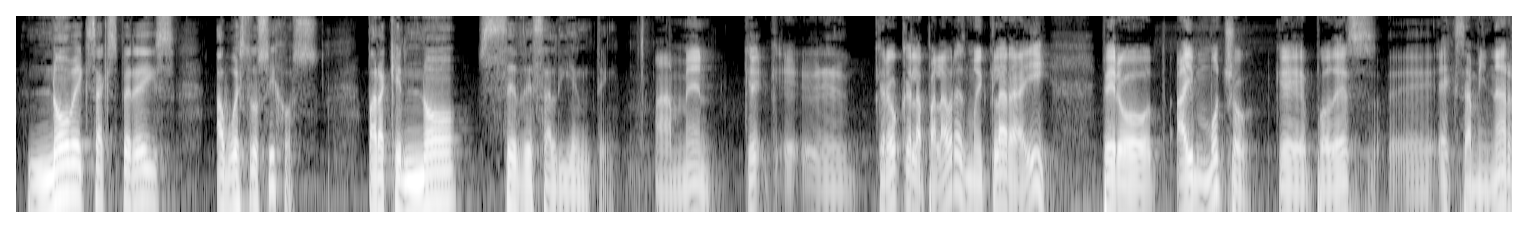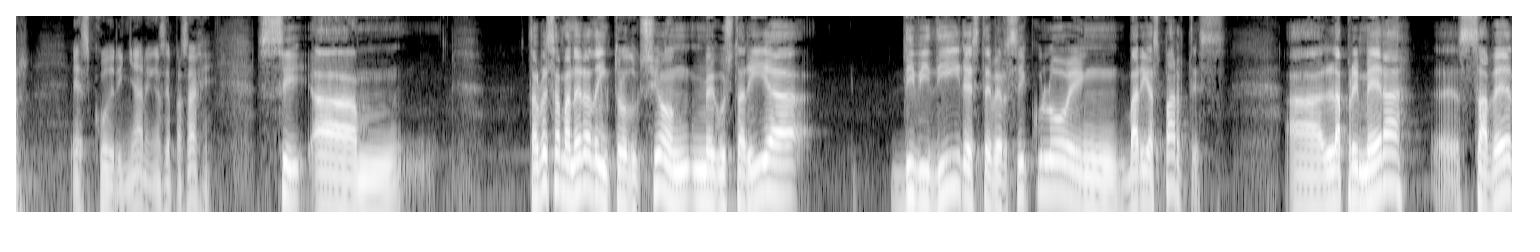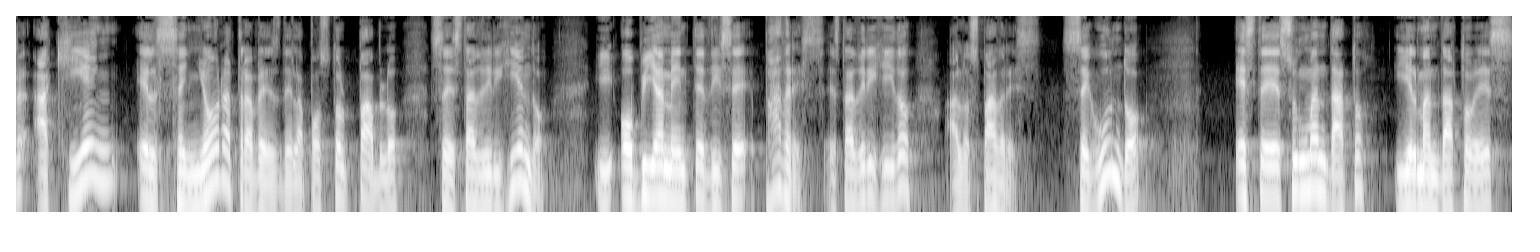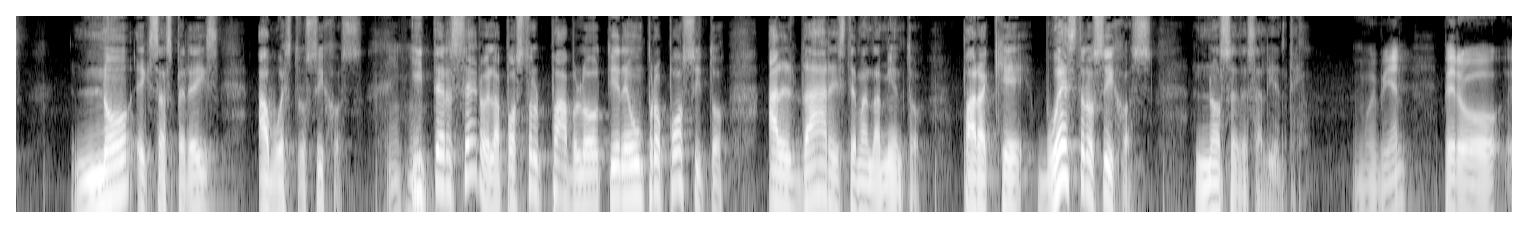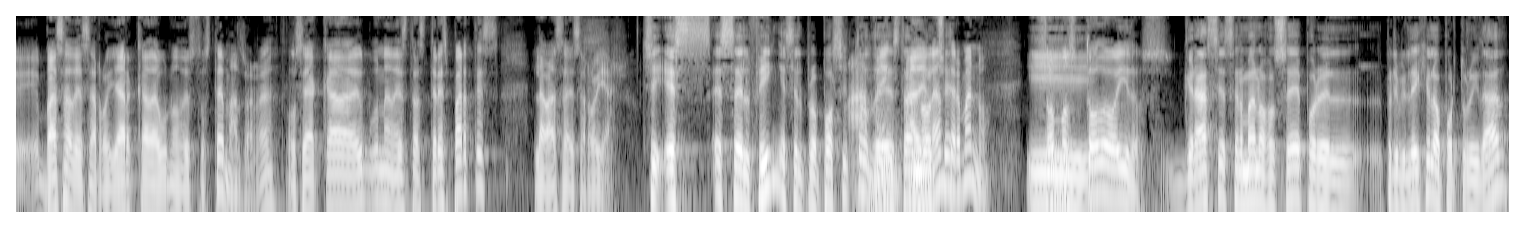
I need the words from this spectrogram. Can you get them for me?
no exasperéis a vuestros hijos para que no se desalienten. Amén. Eh, creo que la palabra es muy clara ahí, pero hay mucho que podés eh, examinar, escudriñar en ese pasaje. Sí, tal vez a manera de introducción me gustaría dividir este versículo en varias partes. Ah, la primera, eh, saber a quién el Señor a través del apóstol Pablo se está dirigiendo. Y obviamente dice padres, está dirigido a los padres. Segundo, este es un mandato y el mandato es no exasperéis a vuestros hijos. Y tercero, el apóstol Pablo tiene un propósito al dar este mandamiento, para que vuestros hijos no se desalienten. Muy bien, pero eh, vas a desarrollar cada uno de estos temas, ¿verdad? O sea, cada una de estas tres partes la vas a desarrollar. Sí, es, es el fin, es el propósito de esta Adelante, noche. hermano. Somos todo oídos. Gracias, hermano José, por el privilegio y la oportunidad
